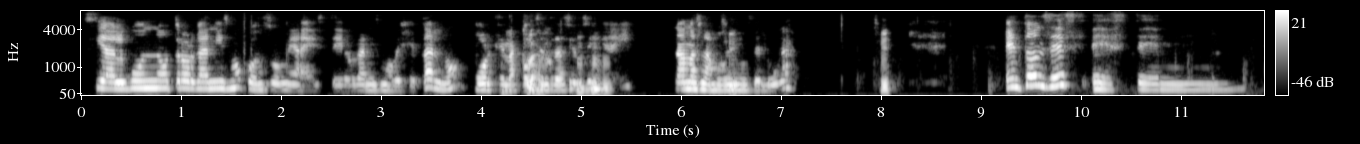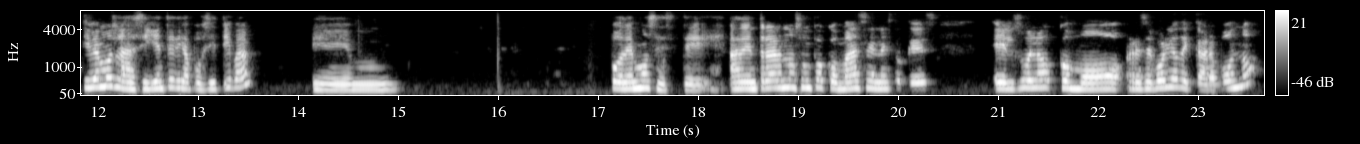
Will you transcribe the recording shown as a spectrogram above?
si algún otro organismo consume a este organismo vegetal, ¿no? Porque la concentración sigue ahí, nada más la movemos del lugar. Sí. Entonces, este, si vemos la siguiente diapositiva, eh, podemos este, adentrarnos un poco más en esto que es el suelo como reservorio de carbono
